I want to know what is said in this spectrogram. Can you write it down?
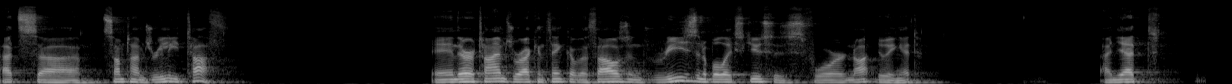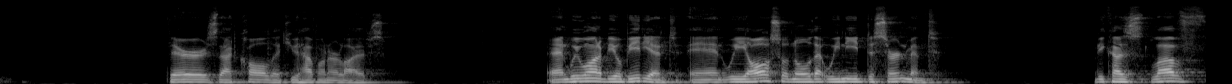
That's uh, sometimes really tough. And there are times where I can think of a thousand reasonable excuses for not doing it. And yet, there's that call that you have on our lives. And we want to be obedient, and we also know that we need discernment. Because love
